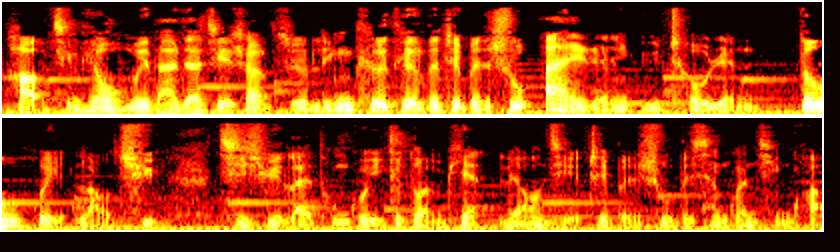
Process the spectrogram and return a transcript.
好，今天我们为大家介绍的是林特特的这本书《爱人与仇人都会老去》，继续来通过一个短片了解这本书的相关情况。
